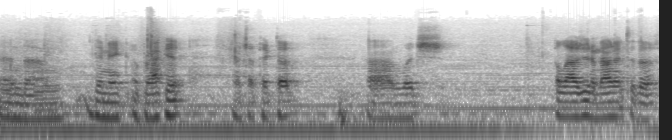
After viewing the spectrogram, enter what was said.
and um, they make a bracket, which I picked up, um, which allows you to mount it to the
